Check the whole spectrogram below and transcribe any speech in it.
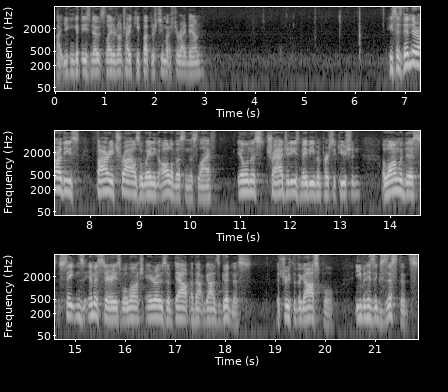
Uh, you can get these notes later. Don't try to keep up. There's too much to write down. He says, Then there are these fiery trials awaiting all of us in this life illness, tragedies, maybe even persecution. Along with this, Satan's emissaries will launch arrows of doubt about God's goodness, the truth of the gospel, even his existence.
